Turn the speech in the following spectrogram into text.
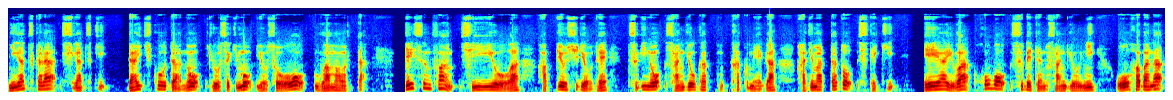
2月から4月期第1クォーターの業績も予想を上回った。ジェイソン・ファン CEO は発表資料で次の産業革命が始まったと指摘。AI はほぼすべての産業に大幅な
